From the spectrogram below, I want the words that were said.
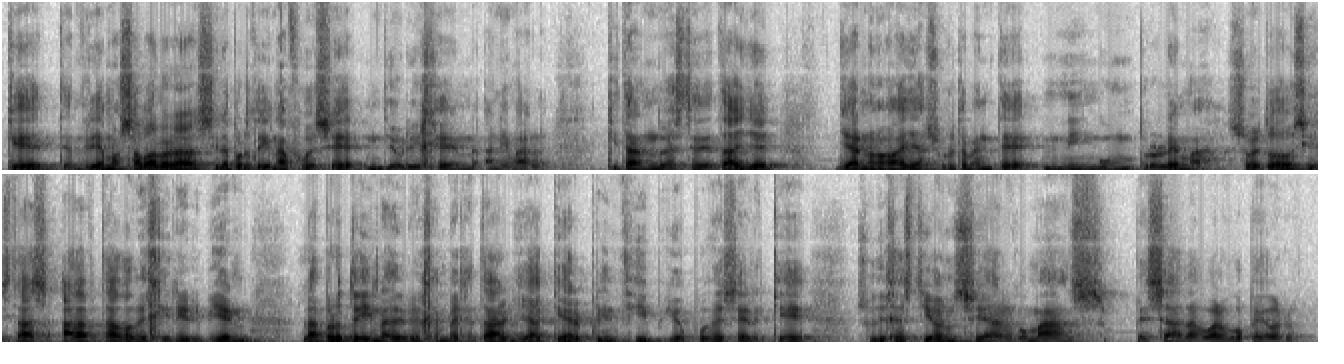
que tendríamos a valorar si la proteína fuese de origen animal. Quitando este detalle, ya no hay absolutamente ningún problema, sobre todo si estás adaptado a digerir bien la proteína de origen vegetal, ya que al principio puede ser que su digestión sea algo más pesada o algo peor.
